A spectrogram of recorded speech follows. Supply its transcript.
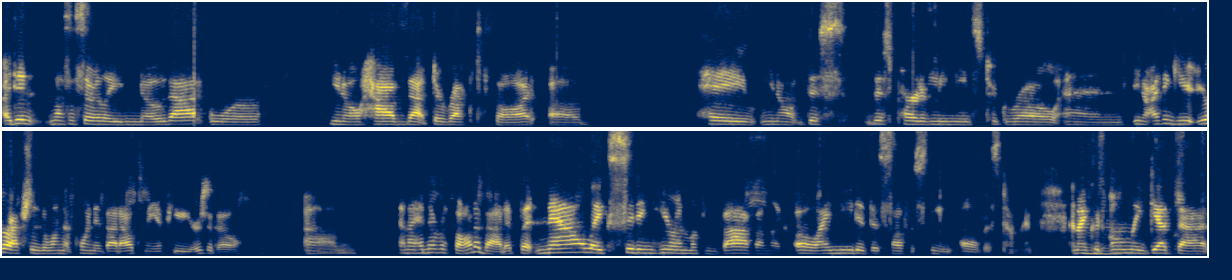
I didn't necessarily know that or you know, have that direct thought of, hey, you know, this this part of me needs to grow and you know i think you, you're actually the one that pointed that out to me a few years ago um, and i had never thought about it but now like sitting here and looking back i'm like oh i needed this self-esteem all this time and i mm-hmm. could only get that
